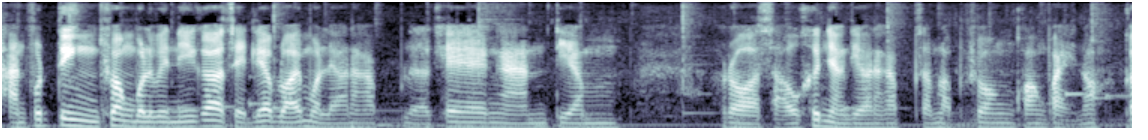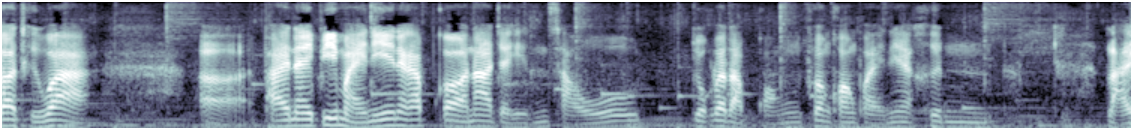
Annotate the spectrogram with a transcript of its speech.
ฐานฟุตติ้งช่วงบริเวณนี้ก็เสร็จเรียบร้อยหมดแล้วนะครับ เหลือแค่งานเตรียมรอเสาขึ้นอย่างเดียวนะครับสำหรับช่วงคลองไผ่เนาะก็ถือว่าภายในปีใหม่นี้นะครับ ก็น่าจะเห็นเสายกระดับของช่วงคลองไผ่เนี่ยขึ้นหลาย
